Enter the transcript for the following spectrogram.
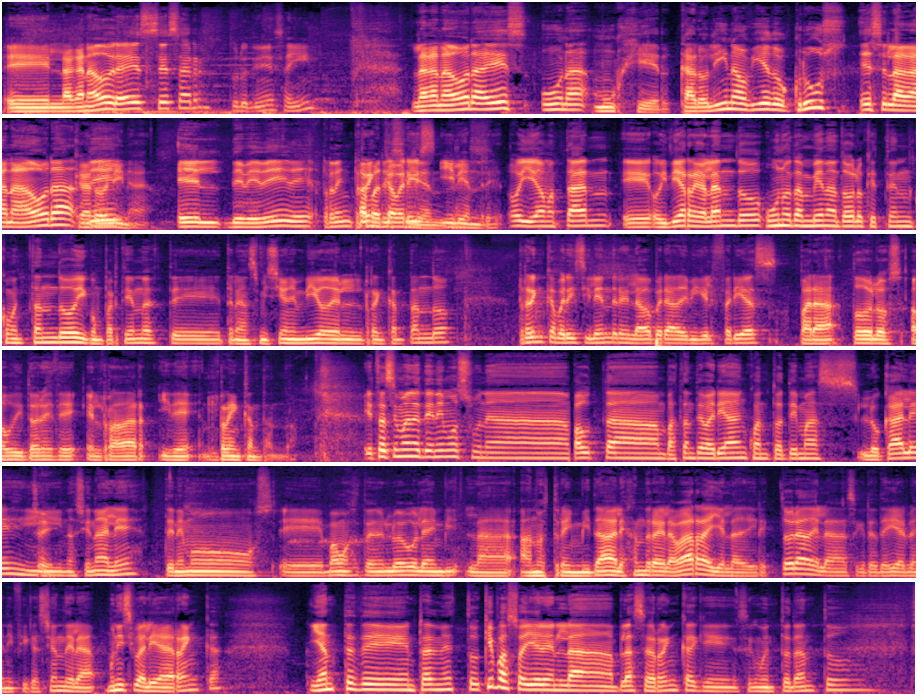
Eh, la ganadora es César, tú lo tienes ahí. La ganadora es una mujer. Carolina Oviedo Cruz es la ganadora Carolina. de el DVD de Renca, Renca, París, y Liendres. Oye, vamos a estar eh, hoy día regalando uno también a todos los que estén comentando y compartiendo esta transmisión en vivo del Reencantando. Renca, París y Liendres, la ópera de Miguel Farías para todos los auditores de El Radar y de Reencantando. Esta semana tenemos una pauta bastante variada en cuanto a temas locales y Sí. nacionales. Tenemos, eh, vamos a tener luego la invi- la- a nuestra invitada Alejandra de la Barra y a la directora de la Secretaría de Planificación de la Municipalidad de Renca. Y antes de entrar en esto, ¿qué pasó ayer en la Plaza de Renca que se comentó tanto?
